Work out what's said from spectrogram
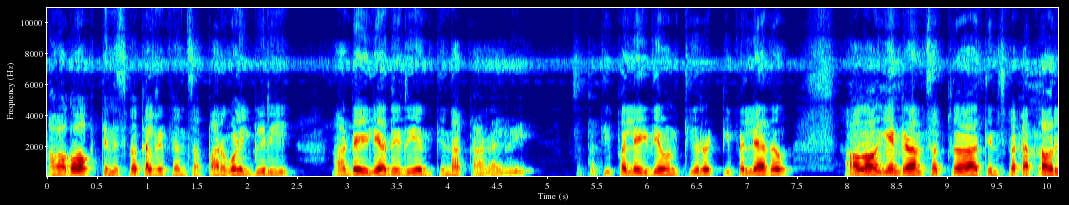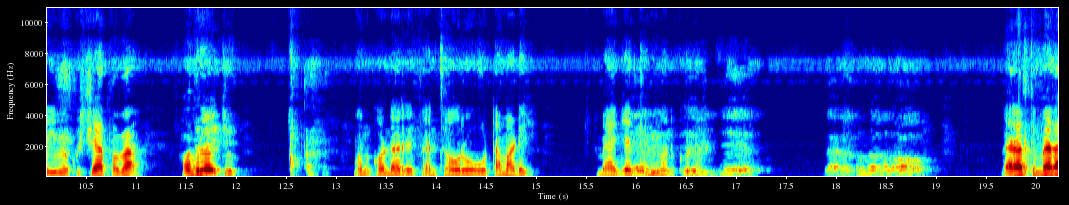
ಅವಾಗ ಹೋಗಿ ತಿನ್ನಿಸ್ಬೇಕಲ್ರಿ ಫ್ರೆಂಡ್ಸ ಪರ್ಗಳಿಗೆ ಬೀರಿ. ಡೈಲಿ ಅದು ಇದು ಏನು ತಿನ್ನೋಕ್ಕಾಗಲ್ರಿ. ಚಪಾತಿ ಪಲ್ಯ ಇದೆ, ಉಣ್ತೀವಿ, ರೊಟ್ಟಿ ಪಲ್ಯ ಅದು. ಅವಾಗ ಏನ್ರಿ ಒಂದು ಸ್ವಲ್ಪ ತಿನ್ನಿಸ್ಬೇಕಾಗ್ತದೆ ಅವ್ರಿಗೆ ಖುಷಿ ಆಗ್ತದ. ಹೌದಲ್ಲ ಹೆಚ್ಚು ಅನ್ಕೊಂಡಾರ್ರಿ ಫ್ರೆಂಡ್ಸ್ ಅವರು ಊಟ ಮಾಡಿ. ಮ್ಯಾಗಿ ತಿಂದು ಅನ್ಕೊಂಡಾರ ಬೇರೆ. ತುಂಬ್ಯದ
